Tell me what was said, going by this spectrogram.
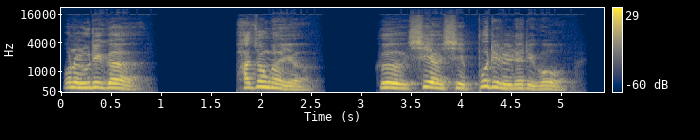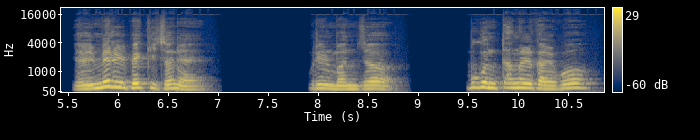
오늘 우리가 파종하여 그 씨앗이 뿌리를 내리고 열매를 맺기 전에 우리는 먼저 묵은 땅을 갈고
